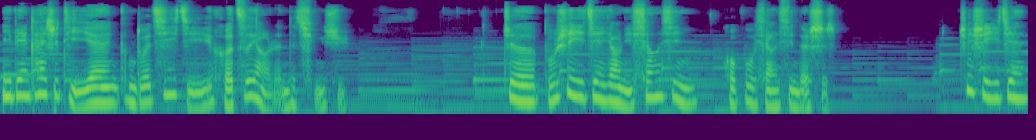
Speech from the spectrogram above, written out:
你便开始体验更多积极和滋养人的情绪。这不是一件要你相信或不相信的事，这是一件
